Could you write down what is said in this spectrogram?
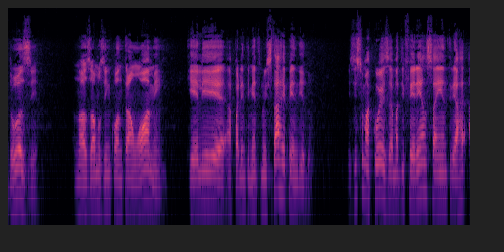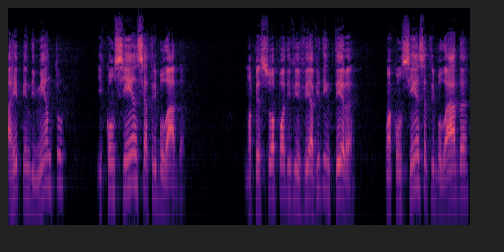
12, eh, nós vamos encontrar um homem que ele aparentemente não está arrependido. Existe uma coisa, uma diferença entre arrependimento e consciência atribulada. Uma pessoa pode viver a vida inteira com a consciência atribulada,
